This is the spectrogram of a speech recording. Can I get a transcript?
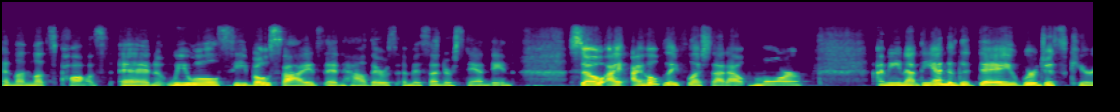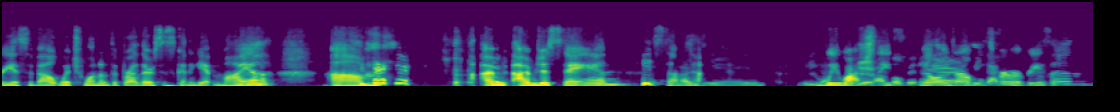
and then let's pause and we will see both sides and how there's a misunderstanding. So i, I hope they flesh that out more i mean at the end of the day we're just curious about which one of the brothers is going to get Mia um, I'm I'm just saying. Sometimes I mean, we, we watch these melodramas for a reason.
